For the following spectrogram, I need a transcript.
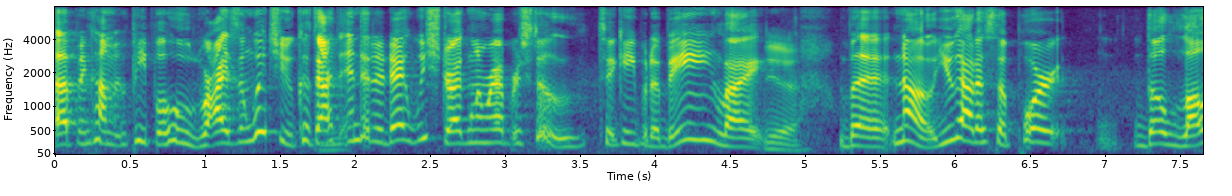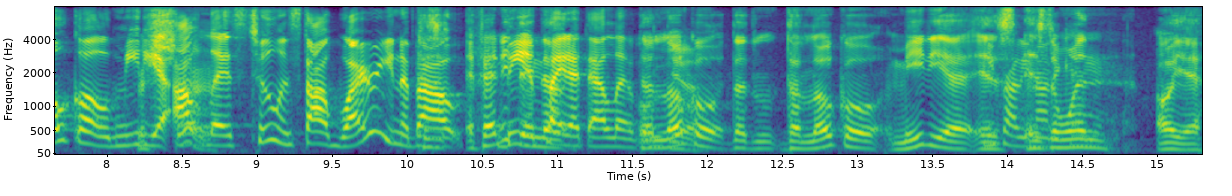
up and coming people who rising with you. Cause at the end of the day, we struggling rappers too to keep it a being. Like, Yeah. but no, you gotta support the local media sure. outlets too and stop worrying about if anything, being the- played at that level. The local, the the local media is is the one oh yeah,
